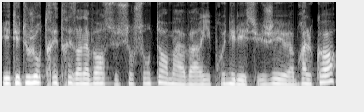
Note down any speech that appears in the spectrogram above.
Il était toujours très très en avance sur son temps, Mahavar. Il prenait les sujets à bras le corps,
